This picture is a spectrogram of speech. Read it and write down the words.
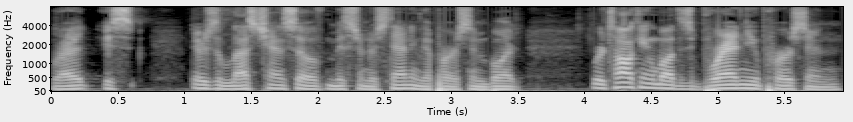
right? It's there's a less chance of misunderstanding the person, but we're talking about this brand new person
